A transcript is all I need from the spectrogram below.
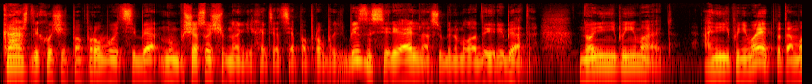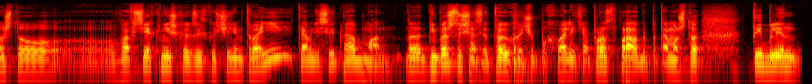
каждый хочет попробовать себя, ну, сейчас очень многие хотят себя попробовать в бизнесе, реально, особенно молодые ребята, но они не понимают, они не понимают, потому что во всех книжках, за исключением твоей, там действительно обман. Ну, не потому, что сейчас я твою хочу похвалить, а просто правда, потому что ты, блин,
